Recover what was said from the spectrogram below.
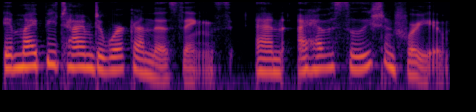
it might be time to work on those things. And I have a solution for you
